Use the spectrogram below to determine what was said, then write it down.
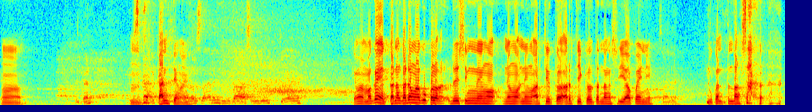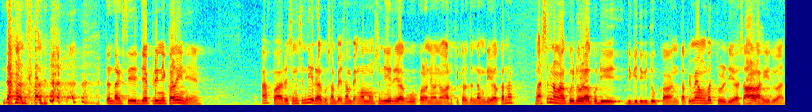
Ah, Kan? hmm, kanteng eh. Kalau saleh dibahas ini Gimana? Makanya kadang-kadang aku kalau racing nengok nengok nengok artikel-artikel tentang siapa ini. Bukan tentang jangan salah tentang si Jeffrey Nicole ini. Ya. apa? Racing sendiri aku. Sampai sampai ngomong sendiri aku kalau nengok artikel tentang dia. Karena nggak senang aku idola aku di digitu gitukan tapi memang betul dia salah gitu kan.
